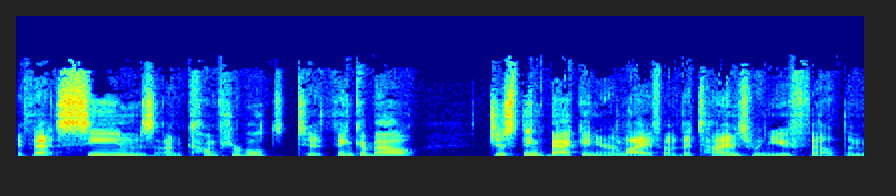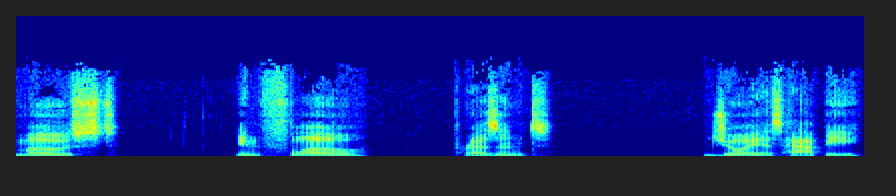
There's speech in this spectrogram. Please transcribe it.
if that seems uncomfortable to think about, just think back in your life of the times when you felt the most in flow, present, joyous, happy.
